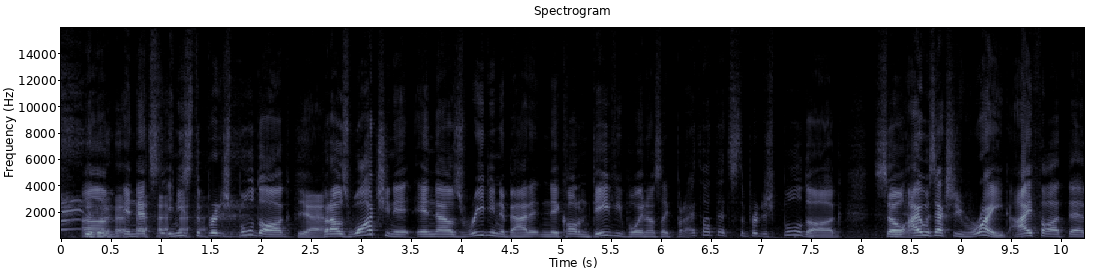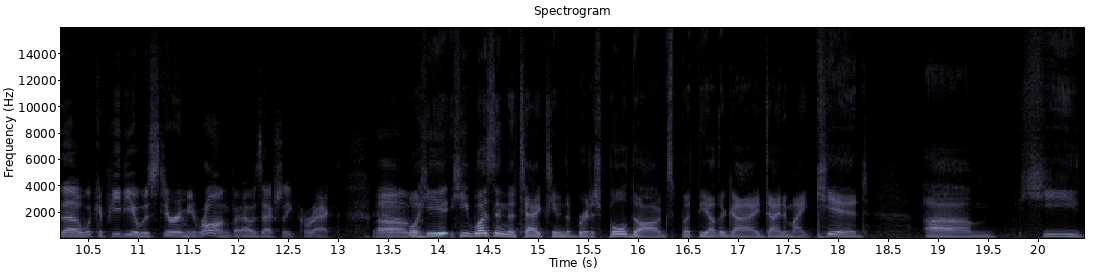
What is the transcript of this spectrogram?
um, and that's and he's the British Bulldog. Yeah. But I was watching it and I was reading about it, and they called him Davy Boy, and I was like, but I thought that's the British Bulldog. So I was actually right. I thought that uh, Wikipedia was steering me wrong, but I was actually correct. Um, Well, he he was in the tag team, the British Bulldogs, but the other guy, Dynamite Kid, um, he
